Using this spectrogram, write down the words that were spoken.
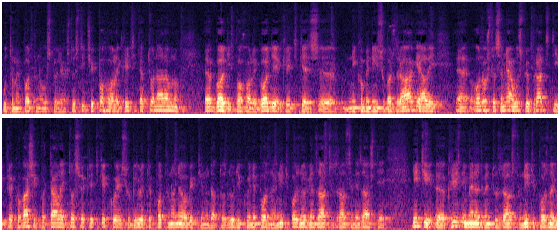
u tome potpuno uspjeli. A što se tiče pohvale i kritika, to naravno e, godi, pohvale gode, kritike nikome nisu baš drage, ali ono što sam ja uspio pratiti preko vašeg portala i to sve kritike koje su bile, to je potpuno neobjektivno, dakle od ljudi koji ne poznaju, niti poznaju organizaciju zdravstvene zaštite, niti krizni menadžment u zdravstvu, niti poznaju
